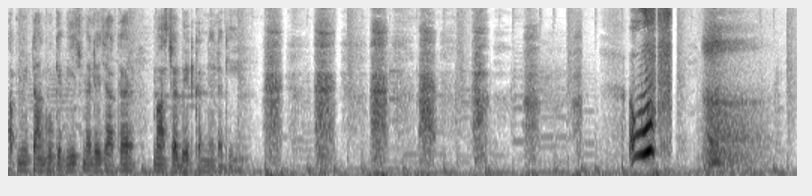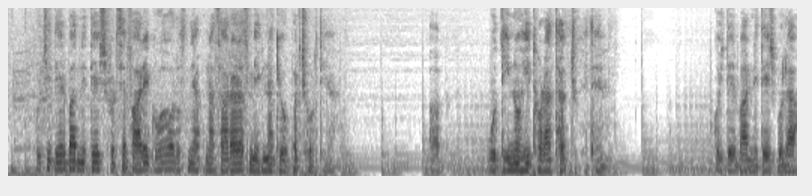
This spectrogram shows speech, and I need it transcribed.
अपनी टांगों के बीच में ले जाकर मास्टर बेट करने लगी। कुछ ही देर बाद नितेश फिर से फारिग हुआ और उसने अपना सारा रस मेघना के ऊपर छोड़ दिया। अब वो तीनों ही थोड़ा थक चुके थे। कुछ देर बाद नितेश बोला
